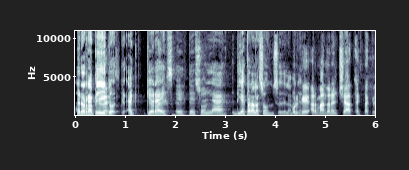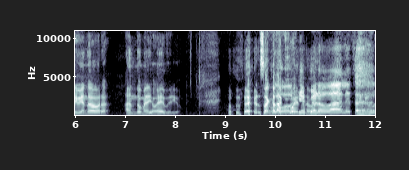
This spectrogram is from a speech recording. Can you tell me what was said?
pero rapidito, ¿Qué ¿a ¿qué hora es? Este, son las 10 para las 11 de la Porque mañana. Armando en el chat está escribiendo ahora, ando medio ebrio. Saca la cuenta. pero vale, Eh,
